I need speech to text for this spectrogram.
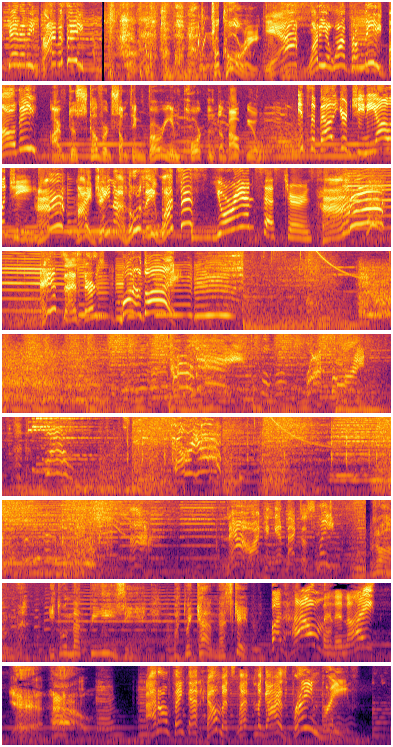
bird get any privacy? Tokkori, Yeah? What do you want from me, Baldy? I've discovered something very important about you. It's about your genealogy. Huh? My Gina, who's he? What's this? Your ancestors. Huh? Ancestors? What are they? Can get back to sleep. Wrong. It will not be easy, but we can escape. But how, Meta Knight? Yeah, how? I don't think that helmet's letting the guy's brain breathe.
